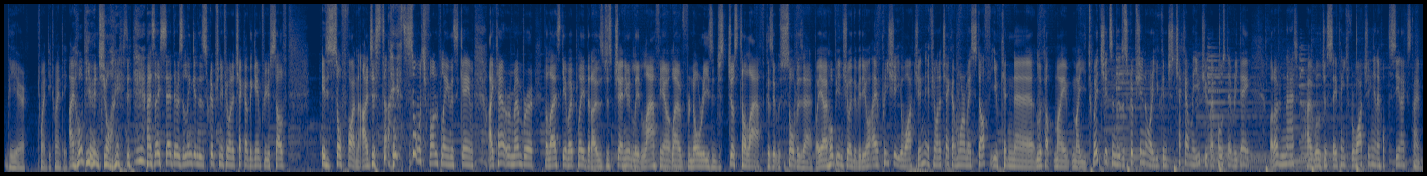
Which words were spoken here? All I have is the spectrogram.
the year 2020. I hope you enjoyed. As I said, there's a link in the description if you want to check out the game for yourself. It is so fun. I just, I had so much fun playing this game. I can't remember the last game I played that I was just genuinely laughing out loud for no reason, just, just to laugh, because it was so bizarre. But yeah, I hope you enjoyed the video. I appreciate you watching. If you want to check out more of my stuff, you can uh, look up my, my Twitch. It's in the description, or you can just check out my YouTube. I post every day. But other than that, I will just say thank you for watching, and I hope to see you next time.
